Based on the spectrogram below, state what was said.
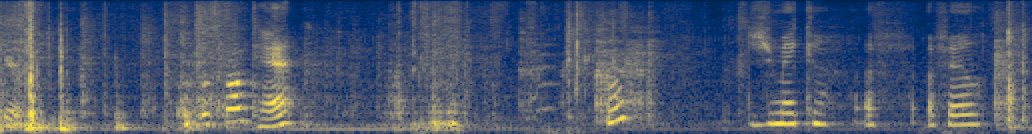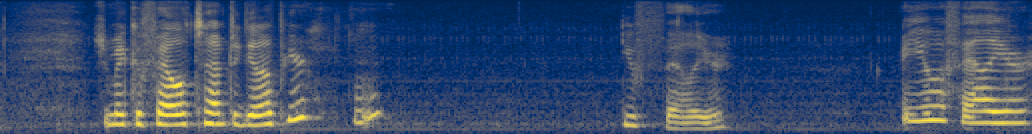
Here. What's wrong, cat? Huh? Did you make a, a, a fail? Did you make a fail attempt to get up here? Hmm? You failure. Are you a failure?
